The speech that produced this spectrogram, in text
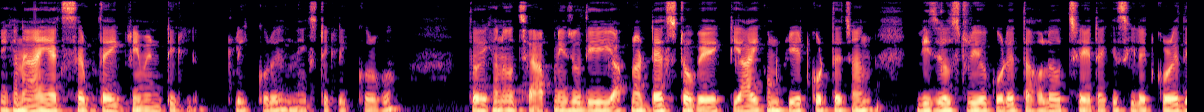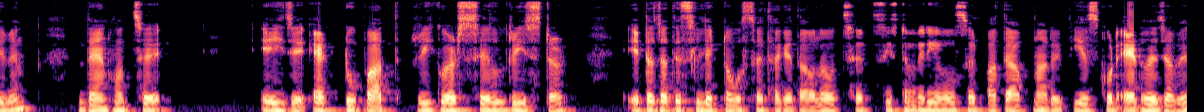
এখানে আই অ্যাকসেপ্ট দ্য এগ্রিমেন্টটি ক্লিক করে নেক্সটে ক্লিক করব। তো এখানে হচ্ছে আপনি যদি আপনার ডেস্কটপে একটি আইকন ক্রিয়েট করতে চান ভিজুয়াল স্টুডিও করে, তাহলে হচ্ছে এটাকে সিলেক্ট করে দিবেন। দেন হচ্ছে এই যে add to path require shell restart এটা যাতে সিলেক্ট অবস্থায় থাকে, তাহলে হচ্ছে সিস্টেম ভেরিয়েবলস এর পাতে আপনার ভিএস কোড অ্যাড হয়ে যাবে।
